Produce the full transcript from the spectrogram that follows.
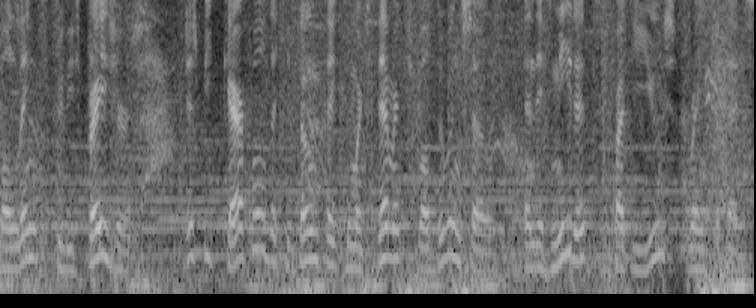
while linked to these braziers. Just be careful that you don't take too much damage while doing so, and if needed, try to use ranged attacks.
